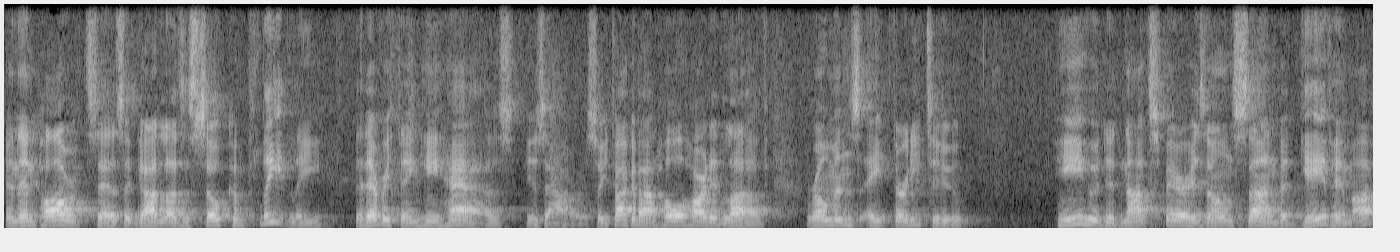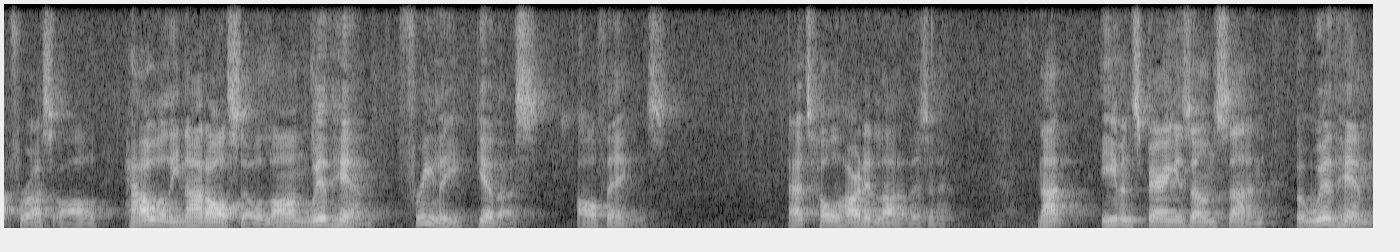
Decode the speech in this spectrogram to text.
And then Paul says that God loves us so completely that everything he has is ours. So you talk about wholehearted love. Romans 8:32 he who did not spare his own son, but gave him up for us all, how will he not also, along with him, freely give us all things? That's wholehearted love, isn't it? Not even sparing his own son, but with him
